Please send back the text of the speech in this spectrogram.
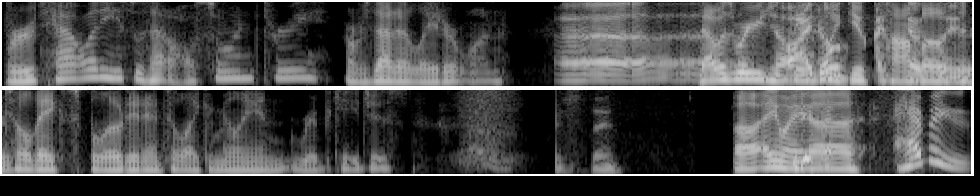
brutalities, was that also in three? Or was that a later one? Uh, That was where you just no, basically don't- do I think that was combos until they exploded into like a million rib cages. Interesting. Uh, anyway, See, uh, having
